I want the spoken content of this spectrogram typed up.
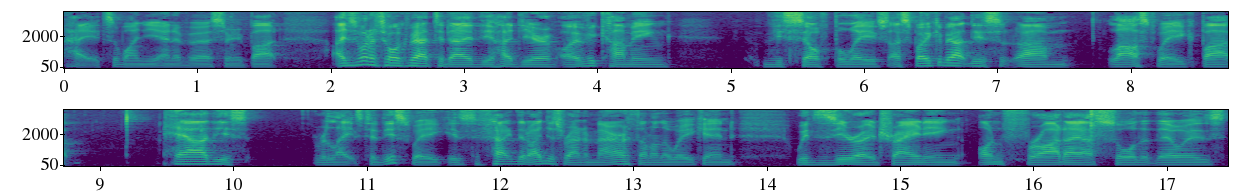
hey, it's a one year anniversary. But I just want to talk about today the idea of overcoming this self beliefs. I spoke about this um, last week, but how this relates to this week is the fact that I just ran a marathon on the weekend with zero training. On Friday, I saw that there was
